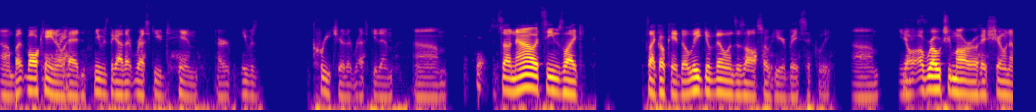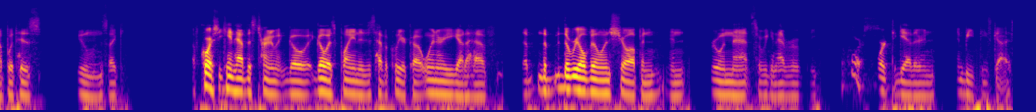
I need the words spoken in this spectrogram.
Um, but Volcano Right. Head, he was the guy that rescued him, or he was the creature that rescued him. Um, Of course. so now it seems like it's like okay, the League of Villains is also here, basically. Um, you know, Yes. Orochimaru has shown up with his goons. Like, of course, you can't have this tournament go go as planned and just have a clear cut winner. You got to have the, the the real villains show up and and ruin that, so we can have everybody Of course. work together and and beat these guys.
